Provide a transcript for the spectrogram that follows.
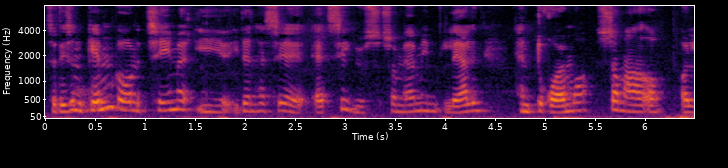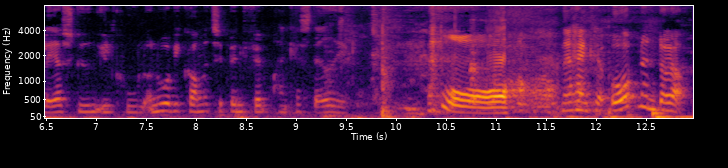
Så det er sådan et gennemgående tema i, i den her serie, at Silvius, som er min lærling, han drømmer så meget om at lære at skyde en ildkugle, og nu er vi kommet til Ben 5, og han kan stadig ikke. Åh, Men han kan åbne en dør,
